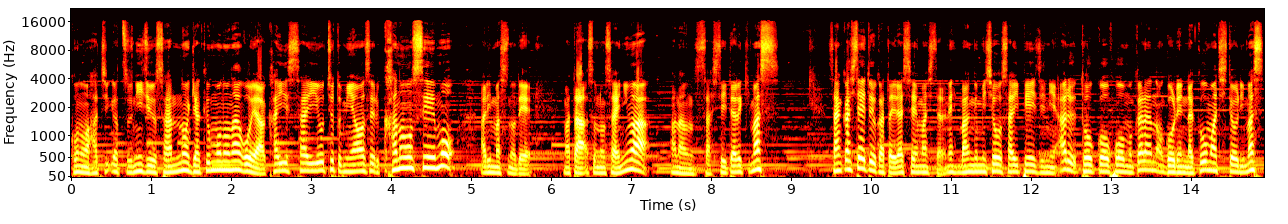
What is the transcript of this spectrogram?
この8月23の逆物名古屋開催をちょっと見合わせる可能性もありますのでまたその際にはアナウンスさせていただきます。参加したいという方いらっしゃいましたらね番組詳細ページにある投稿フォームからのご連絡をお待ちしております。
